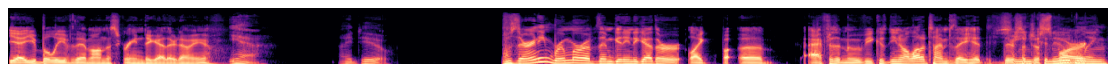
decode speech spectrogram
Yeah, you believe them on the screen together, don't you? Yeah, I do. Was there any rumor of them getting together like uh, after the movie? Because you know a lot of times they hit. They've There's such a spark. canoodling.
